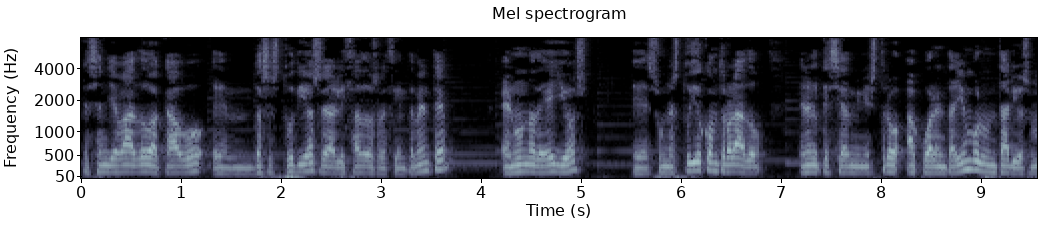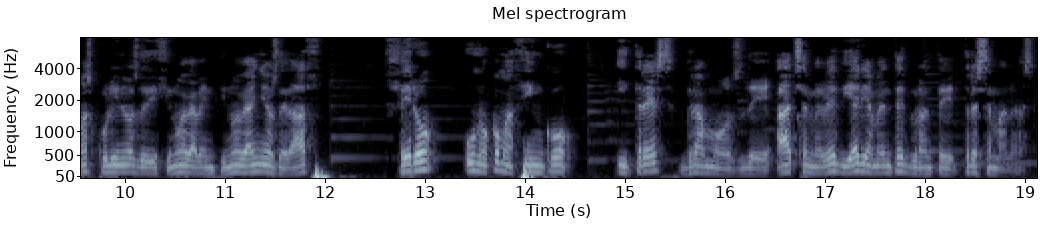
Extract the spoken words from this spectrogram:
que se han llevado a cabo en dos estudios realizados recientemente. En uno de ellos es un estudio controlado en el que se administró a 41 voluntarios masculinos de 19 a 29 años de edad 0, 1,5 y 3 gramos de HMB diariamente durante 3 semanas.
